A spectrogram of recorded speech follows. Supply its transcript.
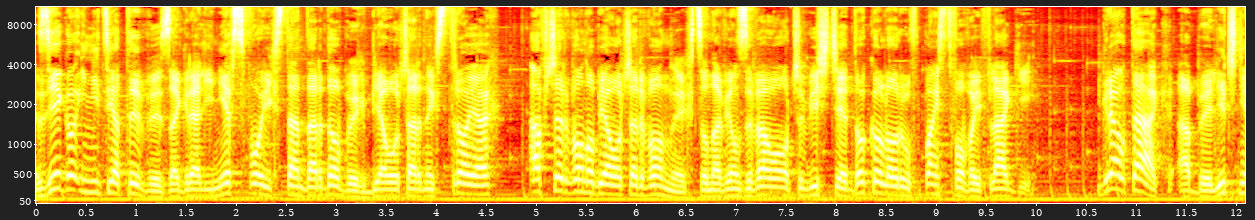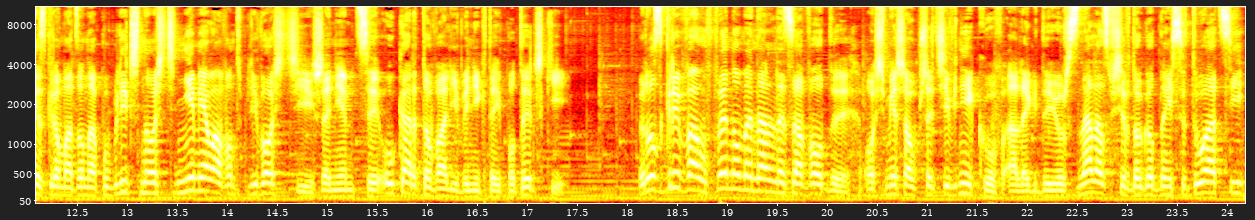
Z jego inicjatywy zagrali nie w swoich standardowych biało-czarnych strojach, a w czerwono-biało-czerwonych, co nawiązywało oczywiście do kolorów państwowej flagi. Grał tak, aby licznie zgromadzona publiczność nie miała wątpliwości, że Niemcy ukartowali wynik tej potyczki. Rozgrywał fenomenalne zawody, ośmieszał przeciwników, ale gdy już znalazł się w dogodnej sytuacji,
